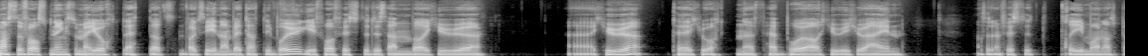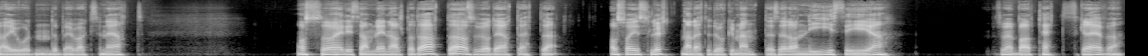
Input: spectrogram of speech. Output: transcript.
masse forskning som er gjort etter at vaksinene ble tatt i bruk fra 1. desember 2020 til 28. februar 2021, altså den første tremånedersperioden det ble vaksinert. Og så har de samlet inn alt av data og så vurdert dette. Og så i slutten av dette dokumentet så er det ni sider som er bare tettskrevet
